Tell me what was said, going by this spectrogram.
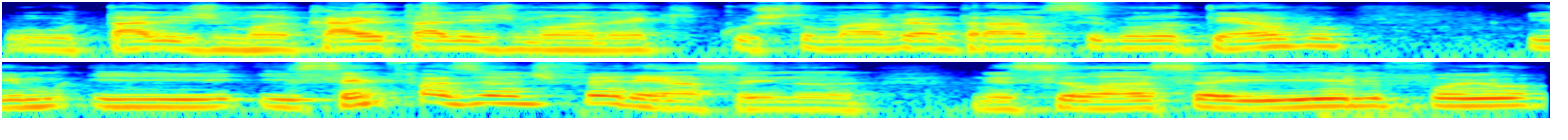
o talismã, Caio Talismã, né? Que costumava entrar no segundo tempo e, e, e sempre fazia uma diferença. E no, nesse lance aí, ele foi o,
